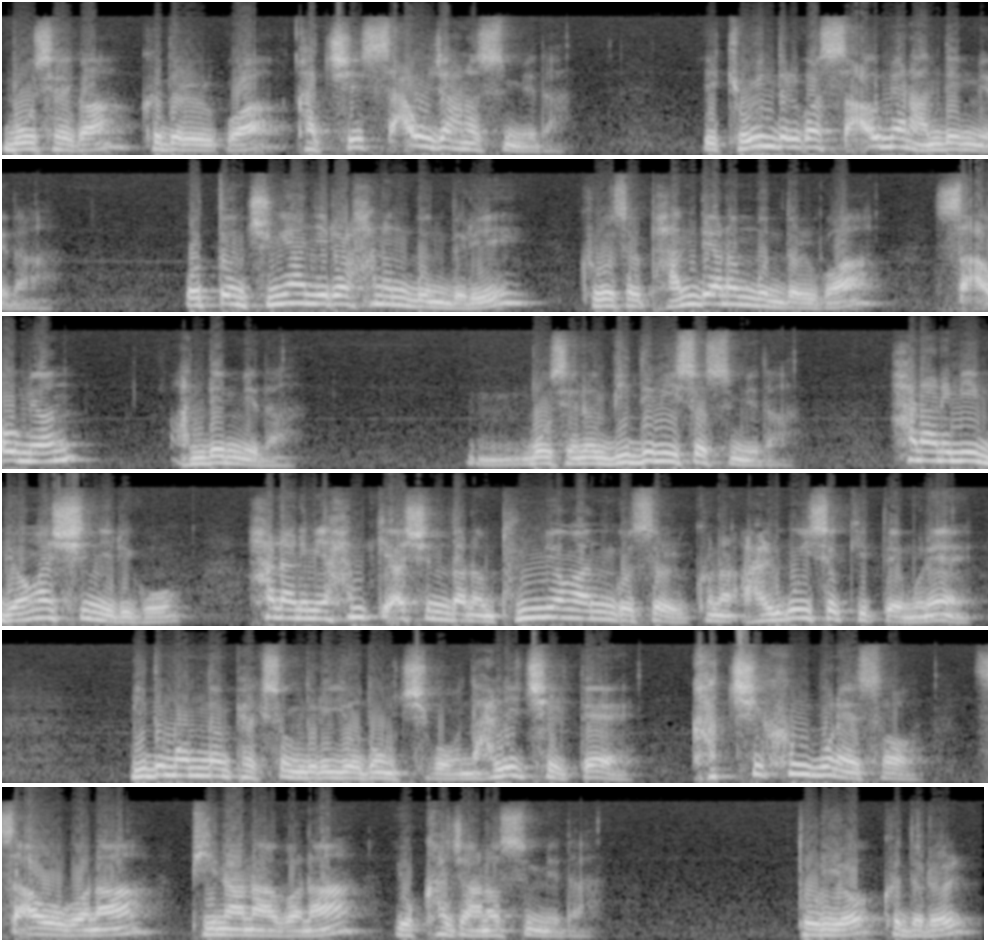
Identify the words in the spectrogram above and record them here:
모세가 그들과 같이 싸우지 않았습니다. 이 교인들과 싸우면 안 됩니다. 어떤 중요한 일을 하는 분들이 그것을 반대하는 분들과 싸우면 안 됩니다. 음, 모세는 믿음이 있었습니다. 하나님이 명하신 일이고 하나님이 함께 하신다는 분명한 것을 그는 알고 있었기 때문에 믿음 없는 백성들이 요동치고 난리칠 때 같이 흥분해서 싸우거나 비난하거나 욕하지 않았습니다. 도리어 그들을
